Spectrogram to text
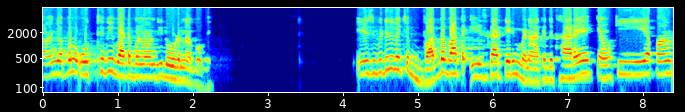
ਤਾਂ ਜੋ ਆਪਾਂ ਨੂੰ ਉੱਥੇ ਵੀ ਵੱਟ ਬਣਾਉਣ ਦੀ ਲੋੜ ਨਾ ਪਵੇ। ਇਸ ਵੀਡੀਓ ਦੇ ਵਿੱਚ ਵੱਧ ਵੱਟ ਇਸ ਕਰਕੇ ਨਹੀਂ ਬਣਾ ਕੇ ਦਿਖਾ ਰਹੇ ਕਿਉਂਕਿ ਇਹ ਆਪਾਂ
